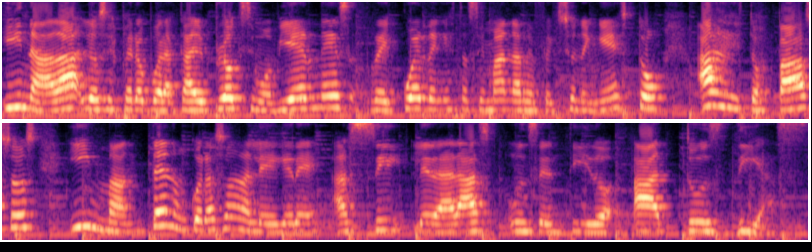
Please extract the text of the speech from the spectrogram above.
Y nada, los espero por acá el próximo viernes. Recuerden esta semana, reflexionen esto, haz estos pasos y mantén un corazón alegre. Así le darás un sentido a tus días.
